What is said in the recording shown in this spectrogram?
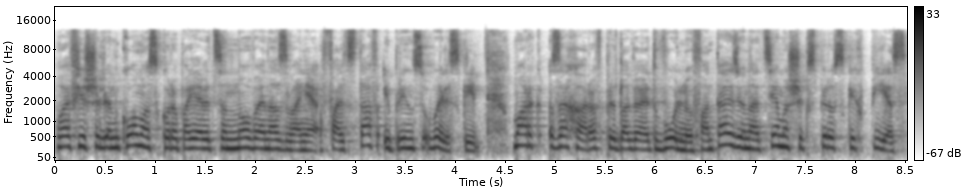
В афише Ленкома скоро появится новое название «Фальстаф и принц Уэльский». Марк Захаров предлагает вольную фантазию на темы шекспировских пьес.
